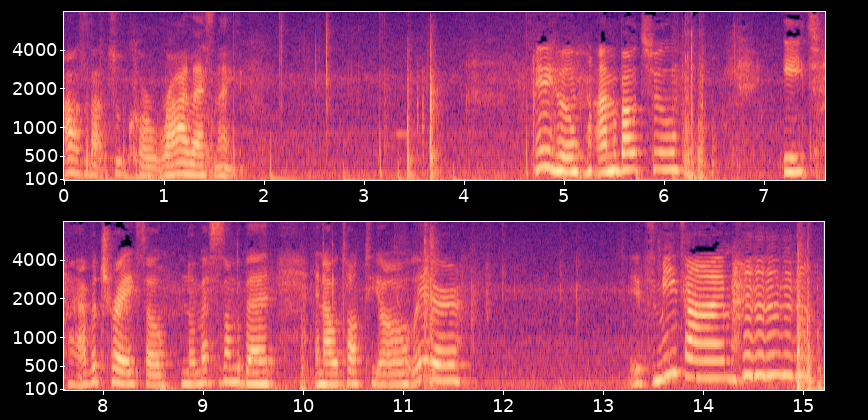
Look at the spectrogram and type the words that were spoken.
I was about to cry last night anywho i'm about to eat. I have a tray so no messes on the bed and i will talk to y'all later. It's me time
